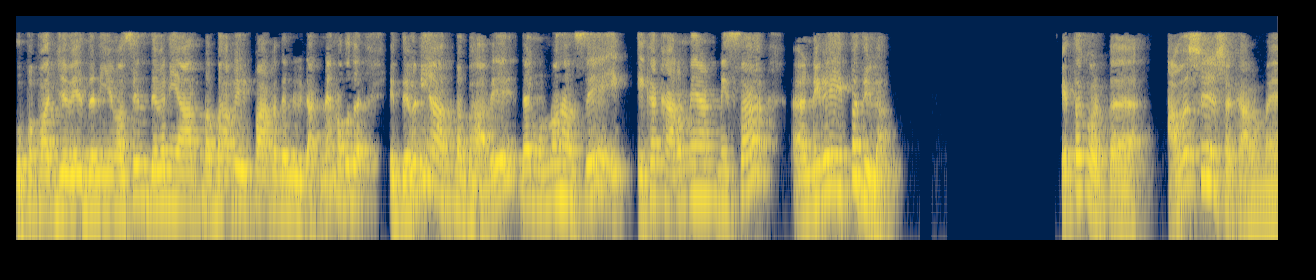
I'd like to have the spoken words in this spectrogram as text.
උපපජ්ජ වේදනීය වශයෙන් දෙවෙනි ආත්ම භාවයේ විපාක දෙන්න ඉඩක් නැහැ. මොකද ඒ දෙවෙනි ආත්ම භාවයේ දැන් උන්වහන්සේ එක කර්මයක් නිසා නිරේ ඉපදිලා. එතකොට අවශේෂ කර්මය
